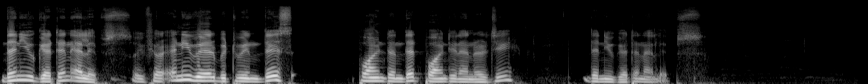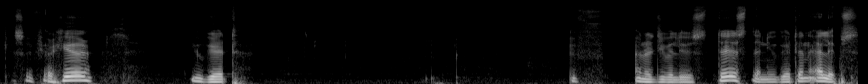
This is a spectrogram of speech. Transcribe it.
then you get an ellipse. So if you are anywhere between this point and that point in energy then you get an ellipse. So if you are here you get if energy value is this then you get an ellipse.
